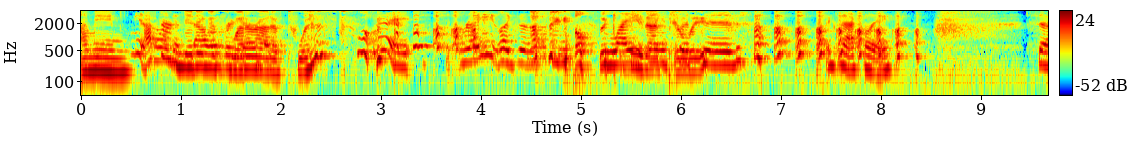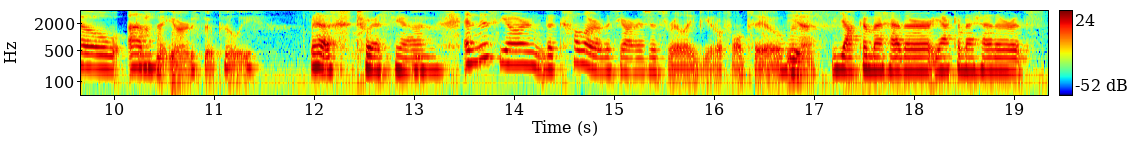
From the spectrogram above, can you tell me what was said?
I mean, not after like knitting a sweater out of twist, right, right, like the nothing else lightly that twisted. exactly. So, um, God, that yarn is so pilly. Yeah, twist, yeah. And this yarn, the color of this yarn is just really beautiful too. Yes. Yakima heather, Yakima heather. It's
